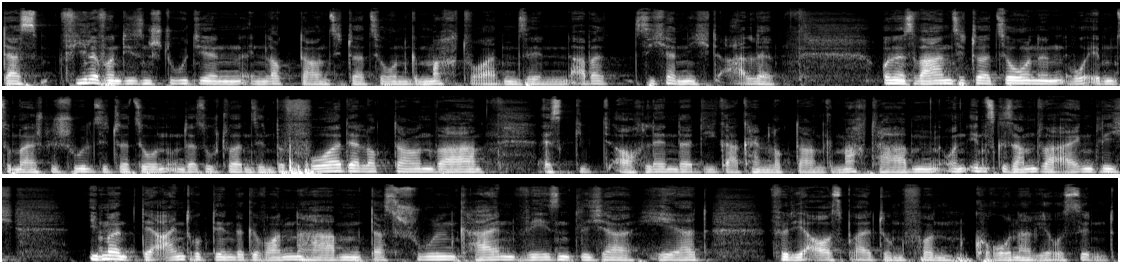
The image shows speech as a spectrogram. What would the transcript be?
dass viele von diesen Studien in Lockdown-Situationen gemacht worden sind, aber sicher nicht alle. Und es waren Situationen, wo eben zum Beispiel Schulsituationen untersucht worden sind, bevor der Lockdown war. Es gibt auch Länder, die gar keinen Lockdown gemacht haben. Und insgesamt war eigentlich immer der Eindruck, den wir gewonnen haben, dass Schulen kein wesentlicher Herd für die Ausbreitung von Coronavirus sind.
